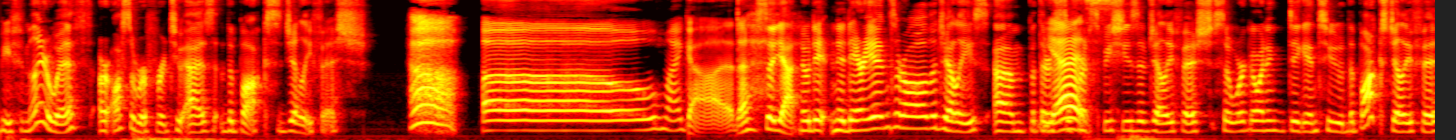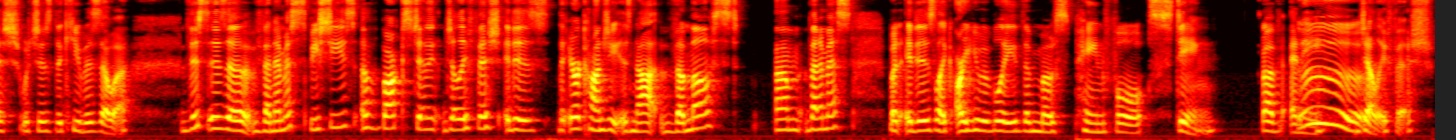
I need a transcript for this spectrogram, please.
be familiar with, are also referred to as the box jellyfish. oh my god. So yeah, Cnidarians are all the jellies, um, but there's different species of jellyfish. So we're going to dig into the box jellyfish, which is the Cubozoa. This is a venomous species of box jelly- jellyfish. It is the irukandji is not the most um, venomous, but it is like arguably the most painful sting of any Ooh. jellyfish.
